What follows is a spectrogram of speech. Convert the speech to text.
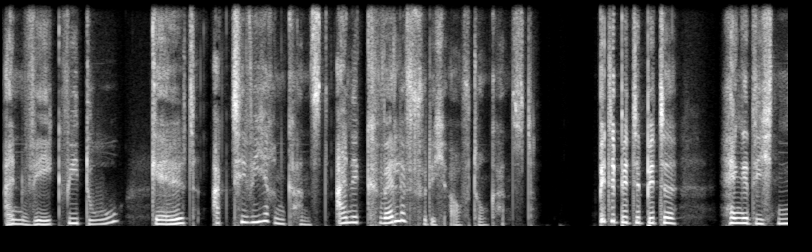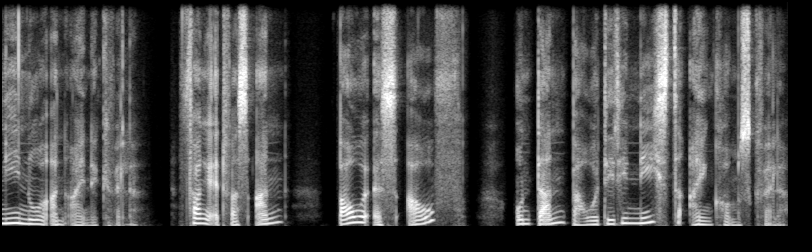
Ein Weg, wie du Geld aktivieren kannst, eine Quelle für dich auftun kannst. Bitte, bitte, bitte hänge dich nie nur an eine Quelle. Fange etwas an, baue es auf und dann baue dir die nächste Einkommensquelle.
